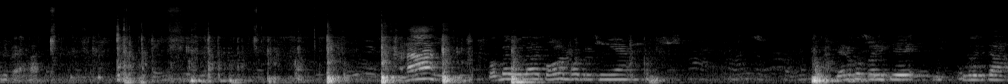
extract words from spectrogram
இருக்காங்களா அண்ணா பொங்கல் விழா கோலம் போட்டிருக்கீங்க. சிறப்பு பரிசு உங்களுக்கு தான்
